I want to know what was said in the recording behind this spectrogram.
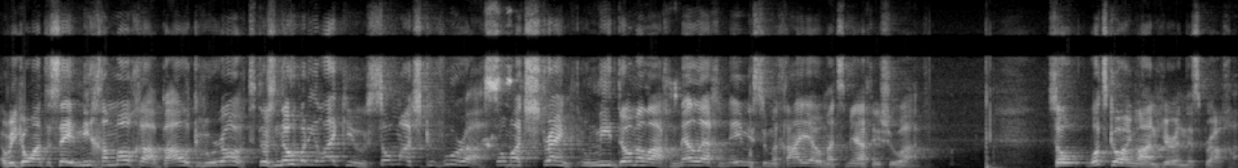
And we go on to say, Michamocha, Baal Gvurot. There's nobody like you. So much Gvura, so much strength. Umi domelach, melech, yeshua. So, what's going on here in this bracha?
